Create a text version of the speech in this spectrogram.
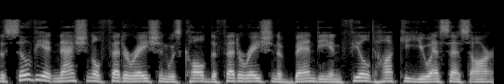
The Soviet National Federation was called the Federation of Bandy and Field Hockey USSR.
